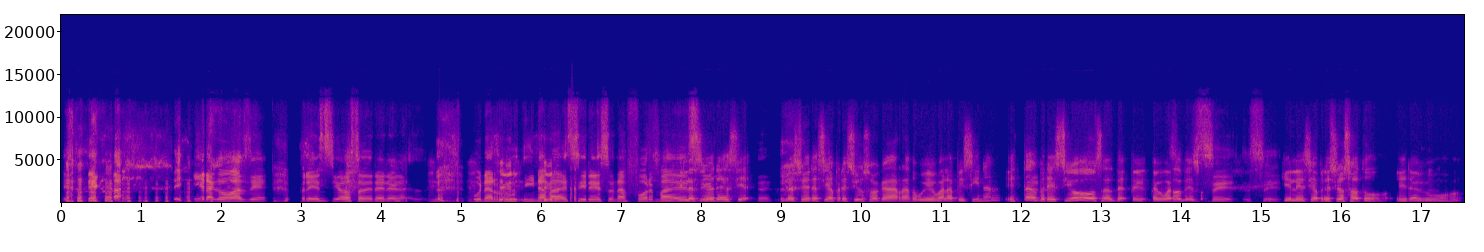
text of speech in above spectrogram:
y era como así, precioso, era una rutina para decir eso, una forma de... Y la señora, decía, la señora decía precioso a cada rato porque va a la piscina, está preciosa, ¿Te, te, acuerdas de eso? Sí, sí. Que le decía precioso a todo, era como...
